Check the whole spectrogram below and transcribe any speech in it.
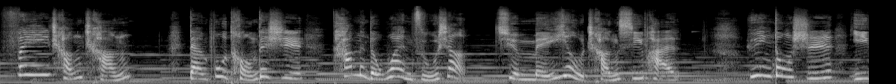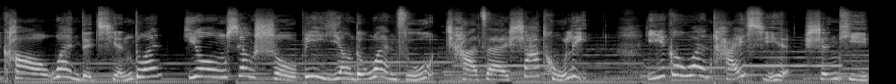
非常长，但不同的是，它们的腕足上却没有长吸盘。运动时，依靠腕的前端，用像手臂一样的腕足插在沙土里，一个腕抬起，身体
